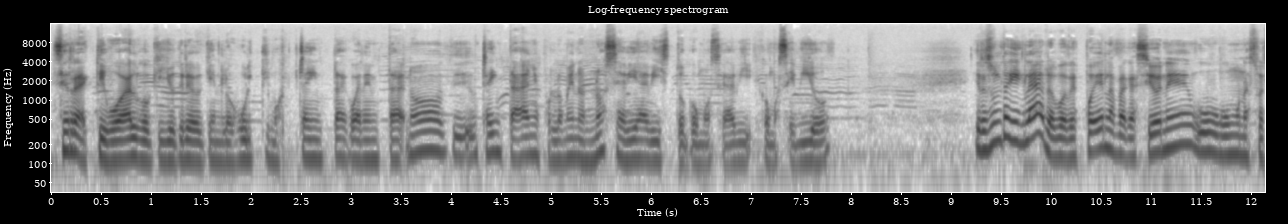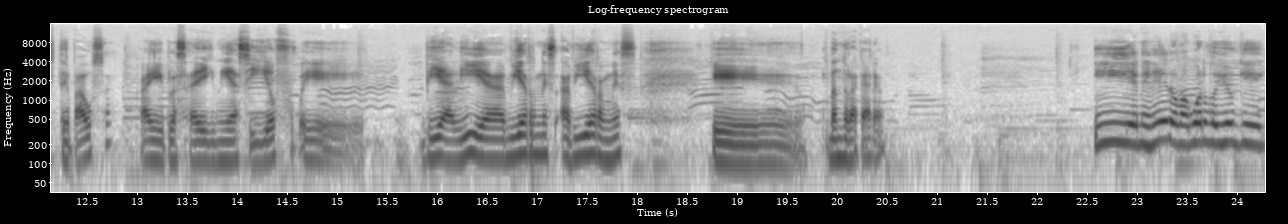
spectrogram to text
Se reactivó algo que yo creo que en los últimos 30, 40, no, 30 años por lo menos no se había visto como se, se vio. Y resulta que, claro, pues después en las vacaciones hubo una suerte de pausa. Ahí Plaza de Dignidad siguió eh, día a día, viernes a viernes, eh, dando la cara. Y en enero me acuerdo yo que,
